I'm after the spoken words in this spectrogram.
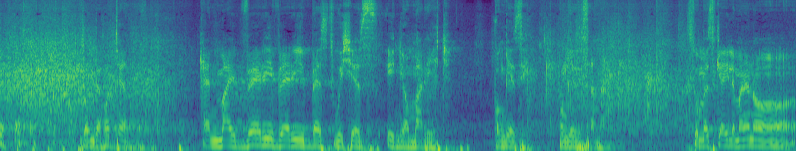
from the hotel. And my very, very best wishes in your marriage. Pongezi, pongezi sana. Si umesikia ile maneno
